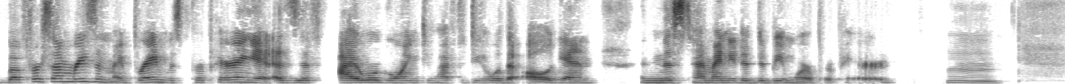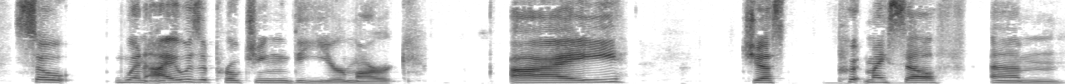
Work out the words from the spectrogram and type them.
but for some reason my brain was preparing it as if I were going to have to deal with it all again. And this time I needed to be more prepared. Mm. So when I was approaching the year mark, I just put myself um,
